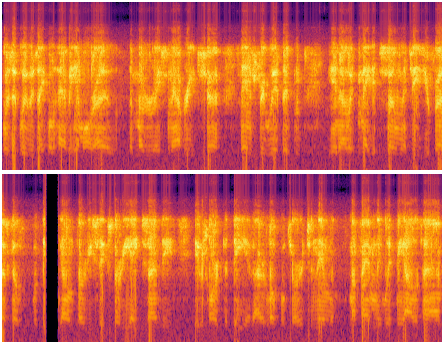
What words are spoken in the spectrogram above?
was that we was able to have MRO, the motor racing outreach uh, ministry with it, and you know it made it so much easier for us because we'd be gone 36, 38 Sundays. It was hard to be at our local church, and then with my family with me all the time,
